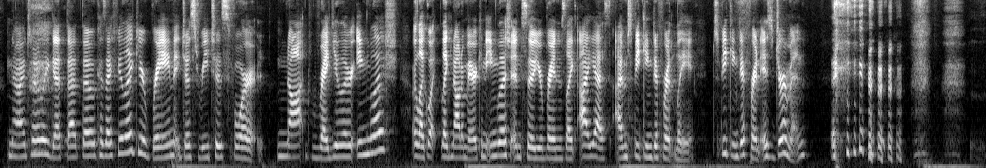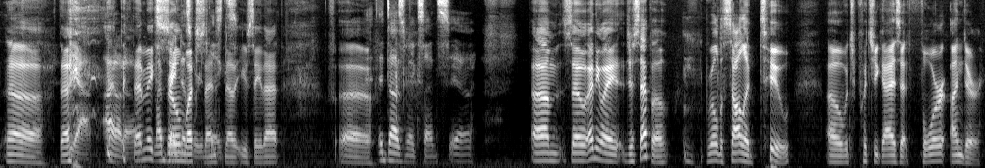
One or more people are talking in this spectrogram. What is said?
No, I totally get that though, because I feel like your brain just reaches for not regular English or like what, like not American English, and so your brain is like, ah, yes, I'm speaking differently. Speaking different is German. Uh, that, Yeah, I don't know. That makes so much sense things. now that you say that. Uh, It does make sense. Yeah. Um. So anyway, Giuseppe rolled a solid two, uh, which puts you guys at four under.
